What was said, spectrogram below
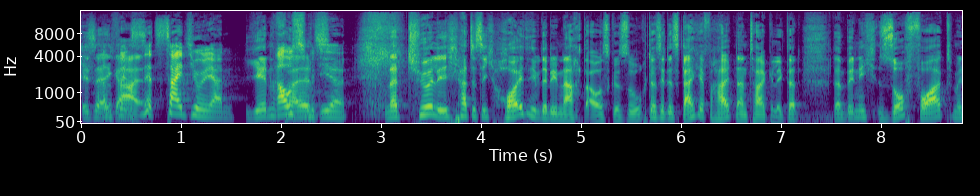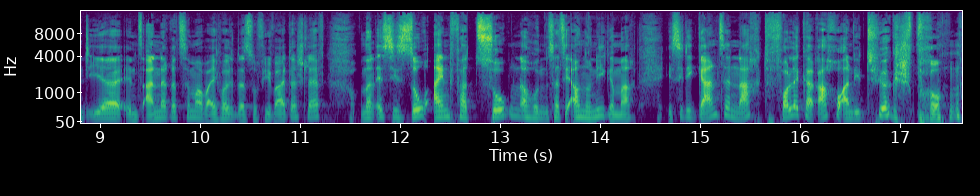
Ist ja Also egal. Es ist jetzt Zeit, Julian. Jedenfalls, Raus mit ihr. Natürlich hat sie sich heute wieder die Nacht ausgesucht, dass sie das gleiche Verhalten an den Tag gelegt hat. Dann bin ich sofort mit ihr ins andere Zimmer, weil ich wollte, dass Sophie weiter schläft. Und dann ist sie so ein verzogener Hund, das hat sie auch noch nie gemacht, ist sie die ganze Nacht volle Karacho an die Tür gesprungen.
